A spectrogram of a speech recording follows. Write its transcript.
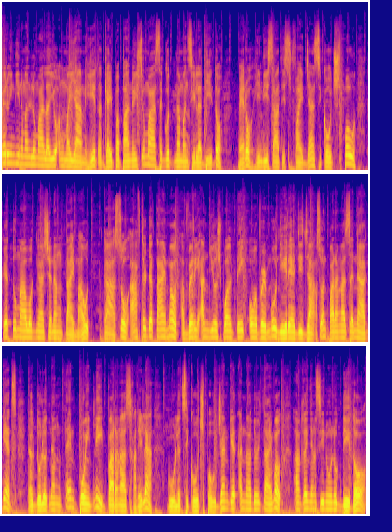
Pero hindi naman lumalayo ang Miami Heat at kahit papano'y sumasagot naman sila dito. Pero hindi satisfied dyan si Coach Poe kaya tumawag nga siya ng timeout. Kaso after the timeout, a very unusual takeover move ni Reggie Jackson para nga sa Nuggets. Nagdulot ng 10 point lead para nga sa kanila. Gulat si Coach Poe dyan get another timeout ang kanyang sinunog dito.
